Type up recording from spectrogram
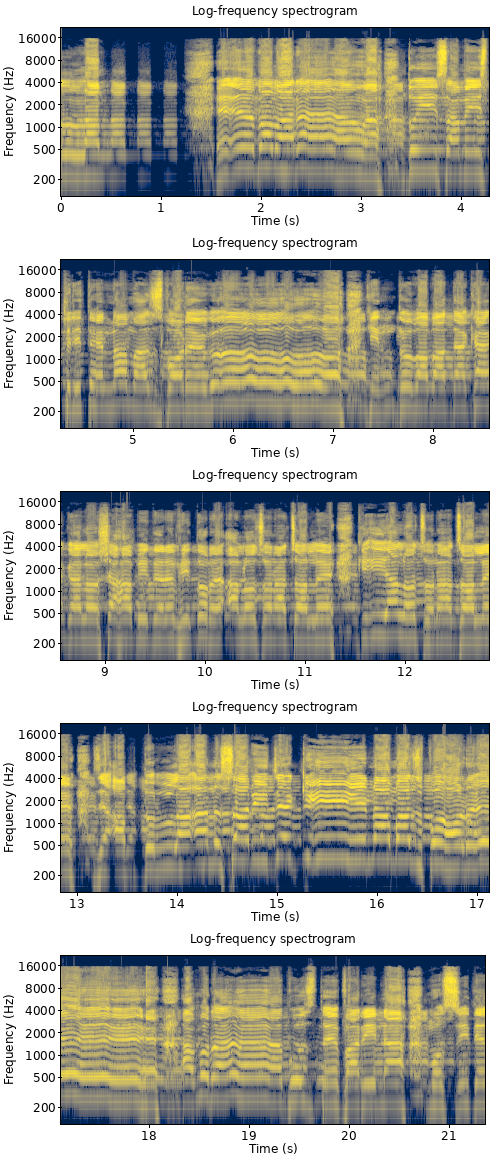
আল্লাহ এ বাবারা, দুই স্বামী স্ত্রীতে নামাজ পড়ে গো। কিন্তু বাবা, দেখা গেল সাহাবিদের ভিতরে আলোচনা চলে। কি আলোচনা চলে? যে আব্দুল্লাহ আনসারি যে কি নামাজ পড়ে, আমরা বুঝতে পারি না। মসজিদে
